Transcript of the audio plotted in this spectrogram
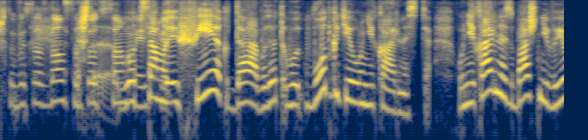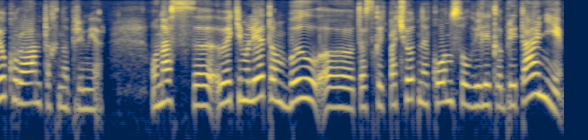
Чтобы создался тот самый Вот эффект. самый эффект, да, вот, это, вот, вот где уникальность. Уникальность башни в ее курантах, например. У нас э, этим летом был, э, так сказать, почетный консул Великобритании,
